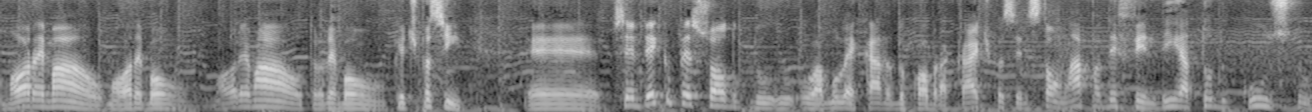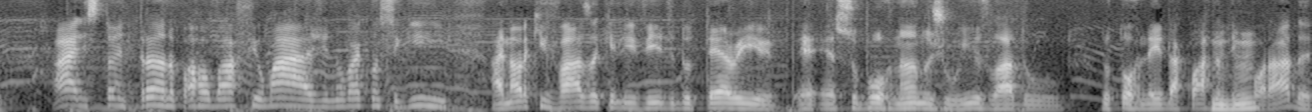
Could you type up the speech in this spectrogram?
uma hora é mal, uma hora é bom, uma hora é mal, outra hora é bom. Porque, tipo assim, é, você vê que o pessoal, do, do- a molecada do Cobra Kai, tipo assim, eles estão lá pra defender a todo custo. Ah, eles estão entrando pra roubar a filmagem, não vai conseguir. Aí na hora que vaza aquele vídeo do Terry é, é, subornando o juiz lá do, do torneio da quarta Uhum. temporada,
